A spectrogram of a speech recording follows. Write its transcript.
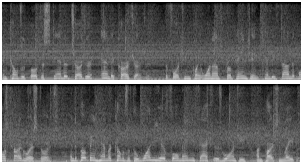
and comes with both a standard charger and a car charger. The 14.1 ounce propane tank can be found at most hardware stores, and the propane hammer comes with a one year full manufacturer's warranty on parts and labor.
